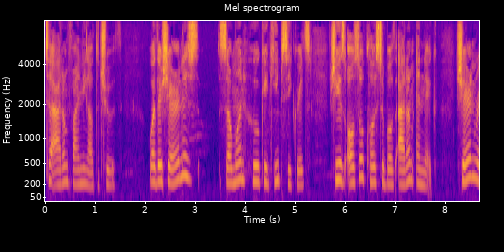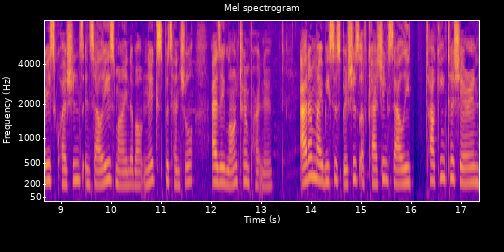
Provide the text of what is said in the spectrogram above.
to Adam finding out the truth. Whether Sharon is someone who can keep secrets, she is also close to both Adam and Nick. Sharon raised questions in Sally's mind about Nick's potential as a long term partner. Adam might be suspicious of catching Sally talking to Sharon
